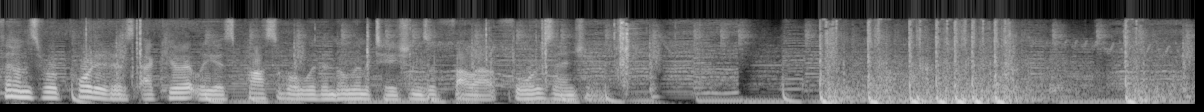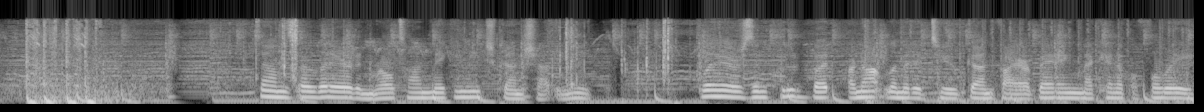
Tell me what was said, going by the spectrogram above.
Sounds were ported as accurately as possible within the limitations of Fallout 4's engine. Sounds are layered in real-time making each gunshot unique. Players include but are not limited to gunfire bang, mechanical foley,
